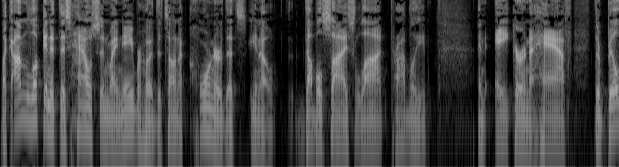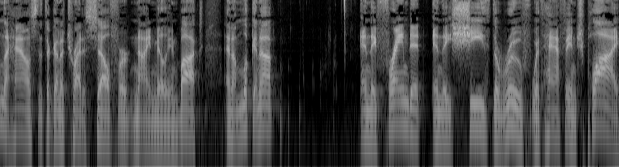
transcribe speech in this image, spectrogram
like I'm looking at this house in my neighborhood that's on a corner that's, you know, double sized lot, probably an acre and a half. They're building a house that they're going to try to sell for nine million bucks. And I'm looking up and they framed it and they sheathed the roof with half inch ply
